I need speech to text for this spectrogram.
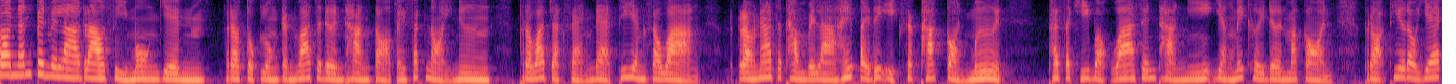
ตอนนั้นเป็นเวลาราวสี่โมงเย็น เราตกลงกันว่าจะเดินทางต่อไปสักหน่อยหนึ่งเพราะว่าจากแสงแดดที่ยังสว่าง เราน่าจะทำเวลาให้ไปได้อีกสักพักก่อนมืด พัสคีบอกว่าเส้นทางนี้ยังไม่เคยเดินมาก่อน เพราะที่เราแยก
